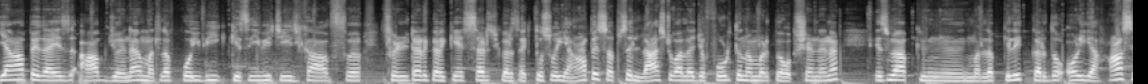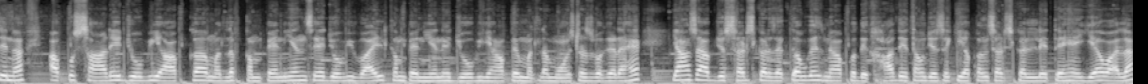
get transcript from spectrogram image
यहाँ पर गाइज़ आप जो है ना मतलब कोई भी किसी भी चीज़ का आप फ़िल्टर करके सर्च कर सकते हो। सो यहाँ पर सबसे लास्ट वाला जो फोर्थ नंबर पर ऑप्शन है ना, इसमें आप मतलब क्लिक कर दो और यहाँ से ना आप आपको सारे जो भी आपका मतलब कंपेनियंस है, जो भी वाइल्ड कंपेनियन है, जो भी यहाँ पे मतलब मॉन्स्टर्स वगैरह हैं, यहाँ से आप जो सर्च कर सकते हो गैस मैं आपको दिखा देता हूँ, जैसे कि अपन सर्च कर लेते हैं यह वाला।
